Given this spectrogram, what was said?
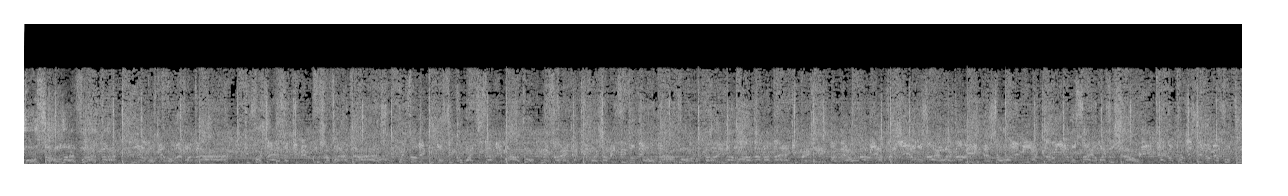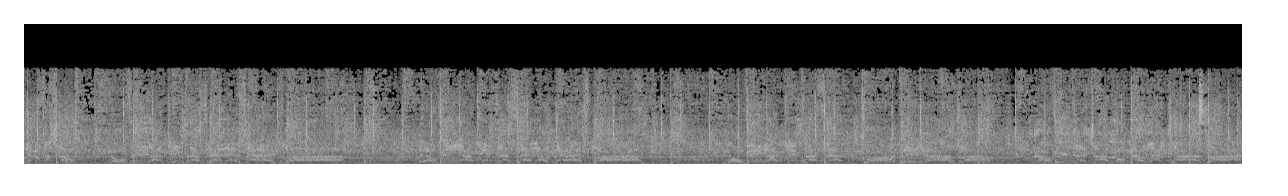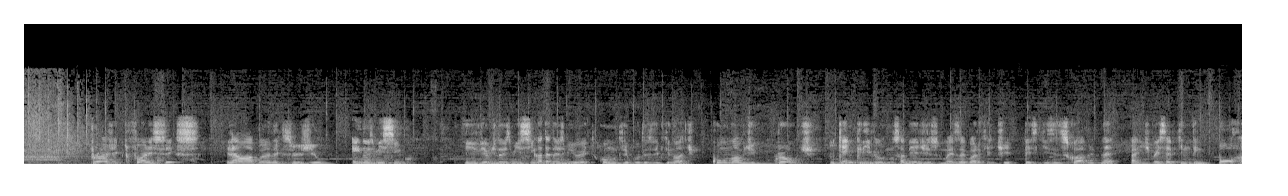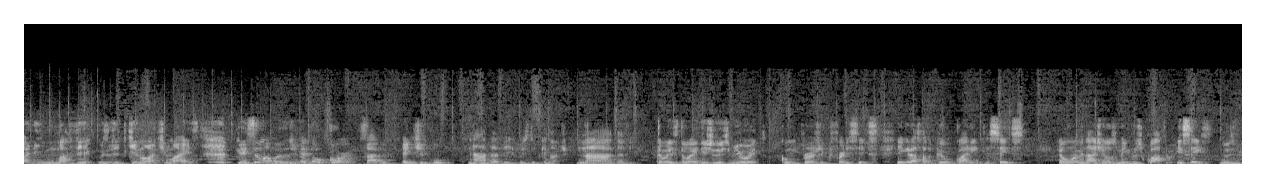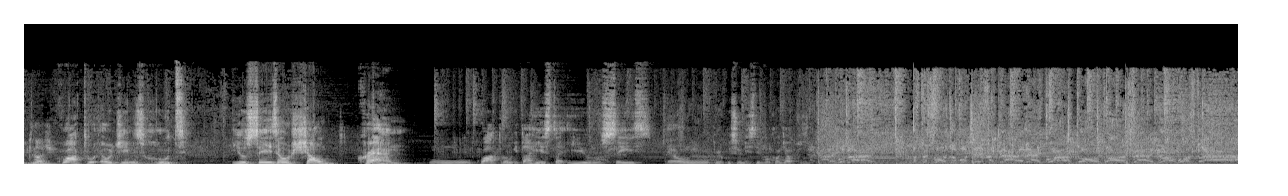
O sol levanta Project 46 ele é uma banda que surgiu em 2005 e viveu de 2005 até 2008 como um tributo a Slipknot com o nome de Crouch. O que é incrível, não sabia disso, mas agora que a gente pesquisa e descobre, né? A gente percebe que não tem porra nenhuma a ver com Slipknot mais, porque isso é uma banda de metalcore, sabe? É tipo, nada a ver com o Slipknot, nada a ver. Então eles estão aí desde 2008 com o Project 46 e é engraçado porque o 46 é uma homenagem aos membros 4 e 6 do Slipknot. 4 é o James Hoot e o 6 é o Sean Crahan. O 4 é o guitarrista e o 6 é o percussionista e vocal de apoio. As pessoas não vão te seguir enquanto você não mostrar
